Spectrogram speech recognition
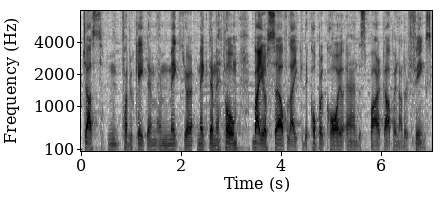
just mm, fabricate them and make, your, make them at home by yourself, like the copper coil and the spark gap and other things.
